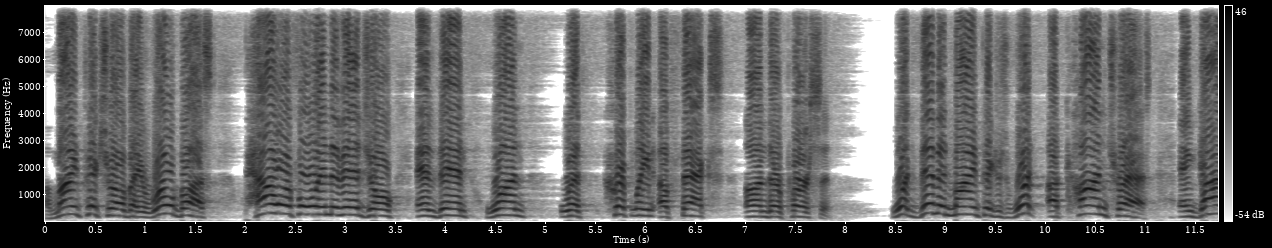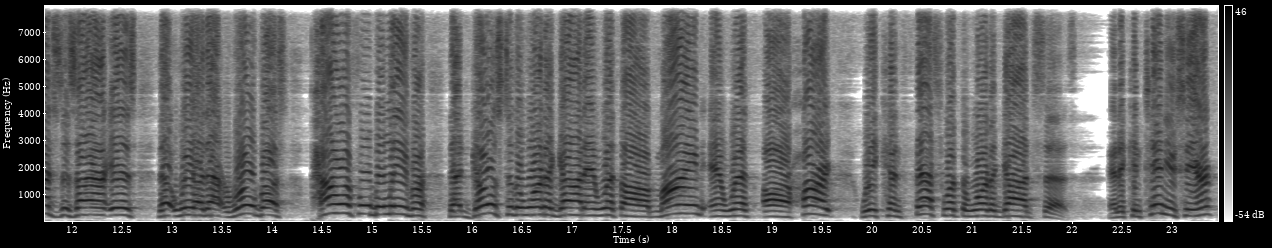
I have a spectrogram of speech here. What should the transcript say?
A mind picture of a robust, powerful individual and then one with crippling effects on their person. What vivid mind pictures. What a contrast. And God's desire is that we are that robust, powerful believer that goes to the Word of God and with our mind and with our heart, we confess what the Word of God says. And it continues here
